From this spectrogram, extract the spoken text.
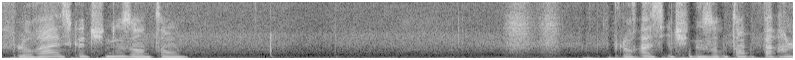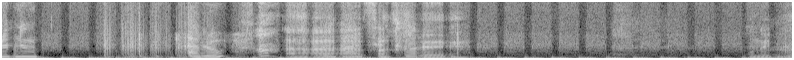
Flora, est-ce que tu nous entends? Flora, si tu nous entends, parle-nous. Allô Ah, c'est toi. parfait. On est debout.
